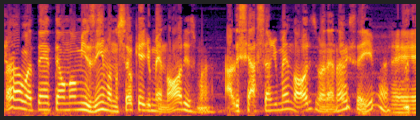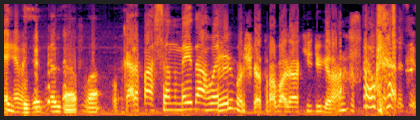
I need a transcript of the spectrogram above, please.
não mas tem, tem um nomezinho, mano, não sei o que de menores, mano. Aliciação de menores, mano, é não isso aí, mano. É. O cara passando no meio da rua. Ei, mas quer trabalhar aqui de graça? É o cara assim,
